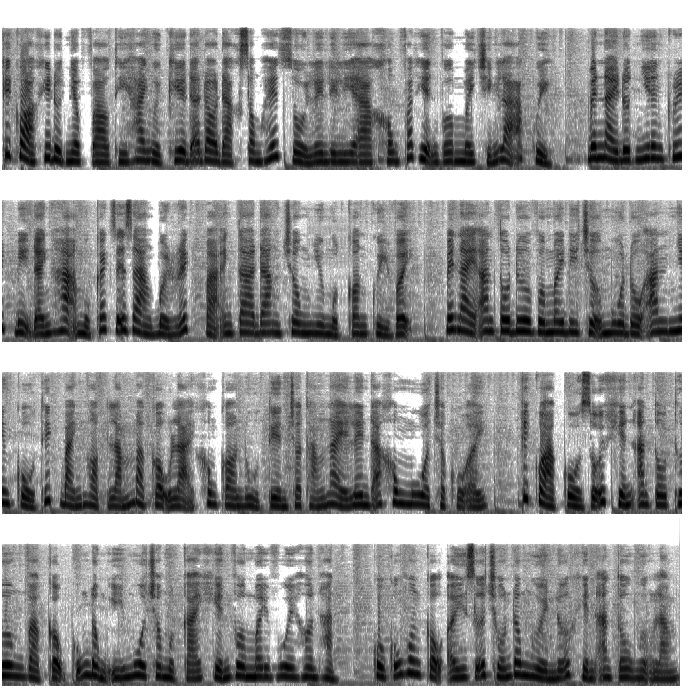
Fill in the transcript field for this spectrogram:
Kết quả khi đột nhập vào thì hai người kia đã đo đạc xong hết rồi lên Lilia không phát hiện vơ mây chính là ác quỷ. Bên này đột nhiên Chris bị đánh hạ một cách dễ dàng bởi Rick và anh ta đang trông như một con quỷ vậy. Bên này Anto đưa vơ mây đi chợ mua đồ ăn nhưng cổ thích bánh ngọt lắm mà cậu lại không còn đủ tiền cho tháng này lên đã không mua cho cô ấy. Kết quả cổ dỗi khiến Anto thương và cậu cũng đồng ý mua cho một cái khiến vơ mây vui hơn hẳn. Cô cũng hôn cậu ấy giữa chốn đông người nữa khiến Anto ngượng lắm.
